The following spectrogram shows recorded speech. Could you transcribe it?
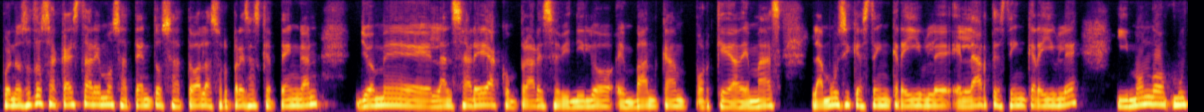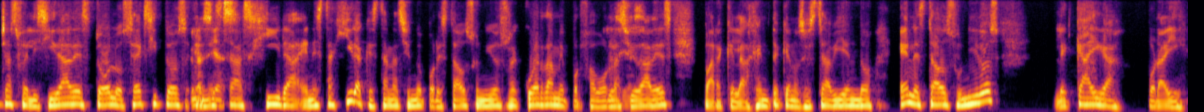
Pues nosotros acá estaremos atentos a todas las sorpresas que tengan. Yo me lanzaré a comprar ese vinilo en Bandcamp porque además la música está increíble, el arte está increíble y Mongo, muchas felicidades, todos los éxitos en esta gira, en esta gira que están haciendo por Estados Unidos. Recuérdame por favor las ciudades para que la gente que nos está viendo en Estados Unidos le caiga por ahí.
